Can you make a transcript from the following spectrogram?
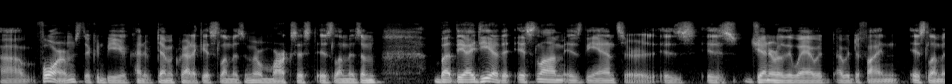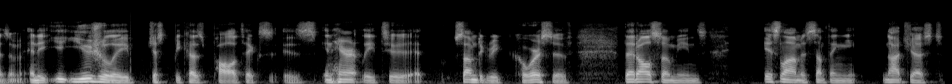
um, forms. There can be a kind of democratic Islamism or Marxist Islamism, but the idea that Islam is the answer is is generally the way I would I would define Islamism. And it, it usually, just because politics is inherently to some degree coercive, that also means Islam is something not just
